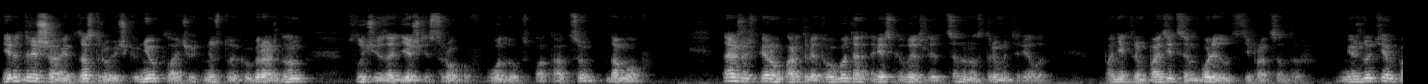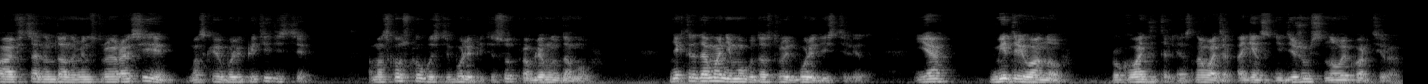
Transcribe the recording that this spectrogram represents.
и разрешает застройщикам не выплачивать неустойку гражданам в случае задержки сроков ввода в эксплуатацию домов. Также в первом квартале этого года резко выросли цены на стройматериалы. По некоторым позициям более 20%. Между тем, по официальным данным Минстроя России, в Москве более 50, а в Московской области более 500 проблемных домов. Некоторые дома не могут достроить более 10 лет. Я, Дмитрий Иванов, руководитель и основатель агентства недвижимости «Новая квартира».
